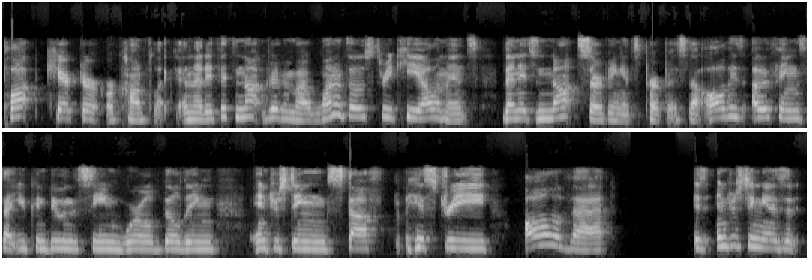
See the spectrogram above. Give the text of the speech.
plot, character, or conflict. And that if it's not driven by one of those three key elements, then it's not serving its purpose. That all these other things that you can do in the scene, world building, interesting stuff, history, all of that, as interesting as it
